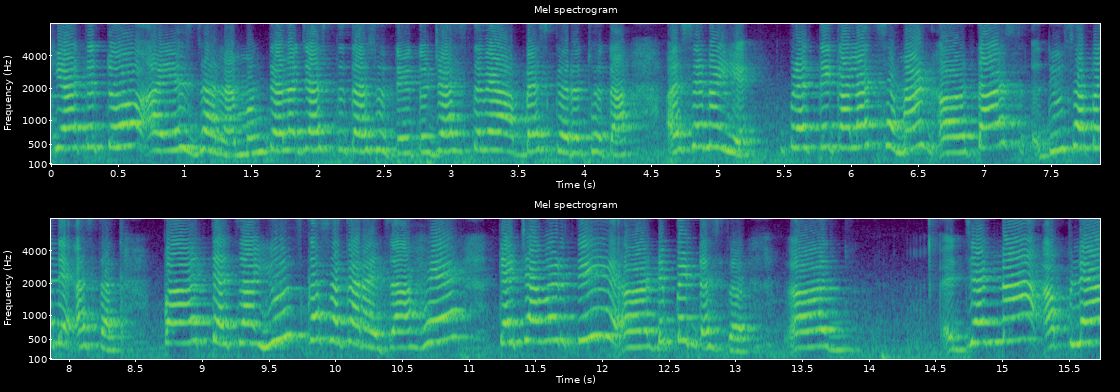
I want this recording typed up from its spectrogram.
की आता तो आय एस झाला मग त्याला जास्त तास होते तो जास्त वेळ अभ्यास करत होता. असं नाही आहे प्रत्येकाला समान तास दिवसामध्ये असतात. पण त्याचा यूज कसा करायचा हे त्याच्यावरती डिपेंड असतं. ज्यांना आपल्या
